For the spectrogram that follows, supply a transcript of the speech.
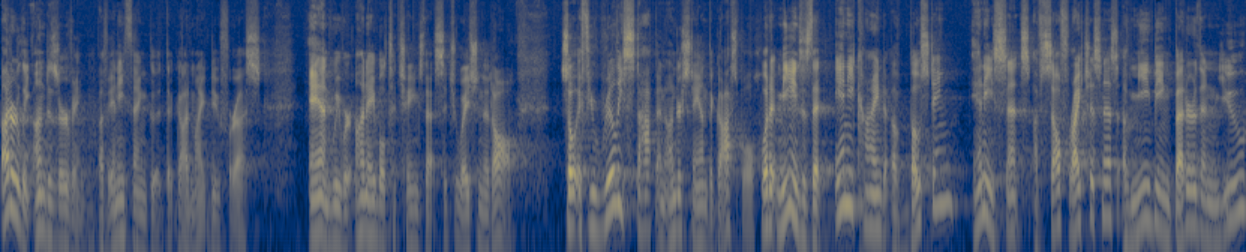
utterly undeserving of anything good that God might do for us and we were unable to change that situation at all. So, if you really stop and understand the gospel, what it means is that any kind of boasting, any sense of self righteousness, of me being better than you,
